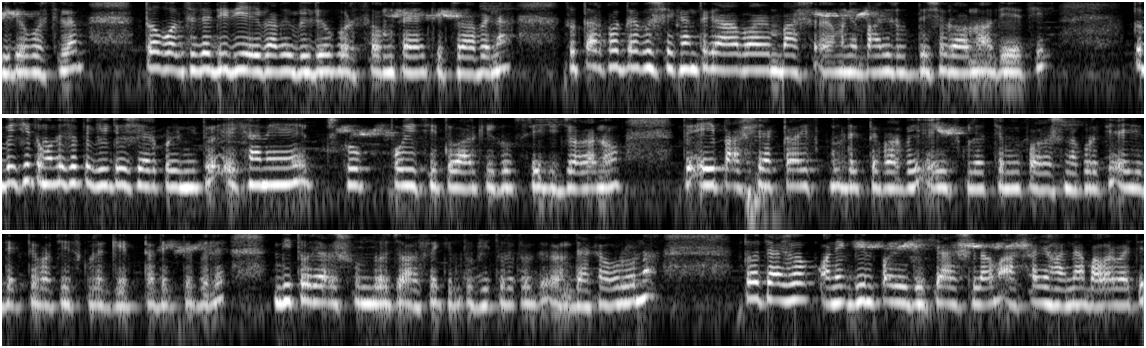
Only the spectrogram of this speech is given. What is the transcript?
ভিডিও করছিলাম। তো বলছে যে দিদি এইভাবে ভিডিও করছ আমি কিছু হবে না। তো তারপর দেখো সেখান থেকে আবার বাসা মানে বাড়ির উদ্দেশ্যে রওনা দিয়েছি। তো বেশি তোমাদের সাথে ভিডিও শেয়ার করে নিত এখানে খুব পরিচিত আর কি, খুব স্মৃতি জড়ানো। তো এই পাশে একটা স্কুল দেখতে পারবে। এই স্কুলে হচ্ছে আমি পড়াশোনা করেছি। এই যে দেখতে পাচ্ছি স্কুলের গেটটা দেখতে পেলে। ভিতরে আর সৌন্দর্য আছে, কিন্তু ভিতরে তো দেখা হলো না। তো যাই হোক অনেক দিন পর এদিকে আসলাম। আসাই হয় না, বাবার বাড়িতে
